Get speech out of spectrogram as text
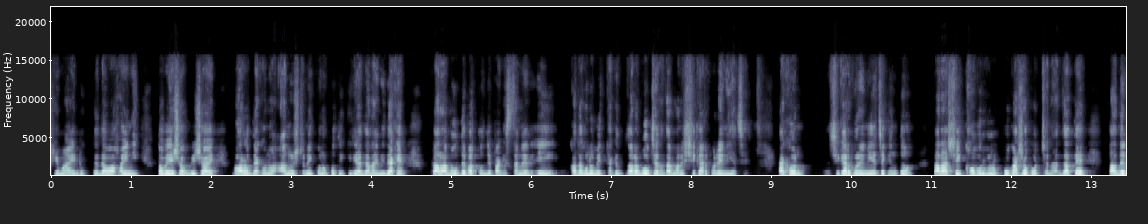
সীমায় ঢুকতে দেওয়া হয়নি। তবে এসব বিষয়ে ভারত এখনও আনুষ্ঠানিক কোনো প্রতিক্রিয়া জানায়নি। দেখেন, তারা বলতে পারতো যে পাকিস্তানের এই কথাগুলো মিথ্যা, কিন্তু তারা বলছে না, তার মানে স্বীকার করে নিয়েছে। এখন স্বীকার করে নিয়েছে, কিন্তু তারা সেই খবরগুলো প্রকাশও করছে না, যাতে তাদের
